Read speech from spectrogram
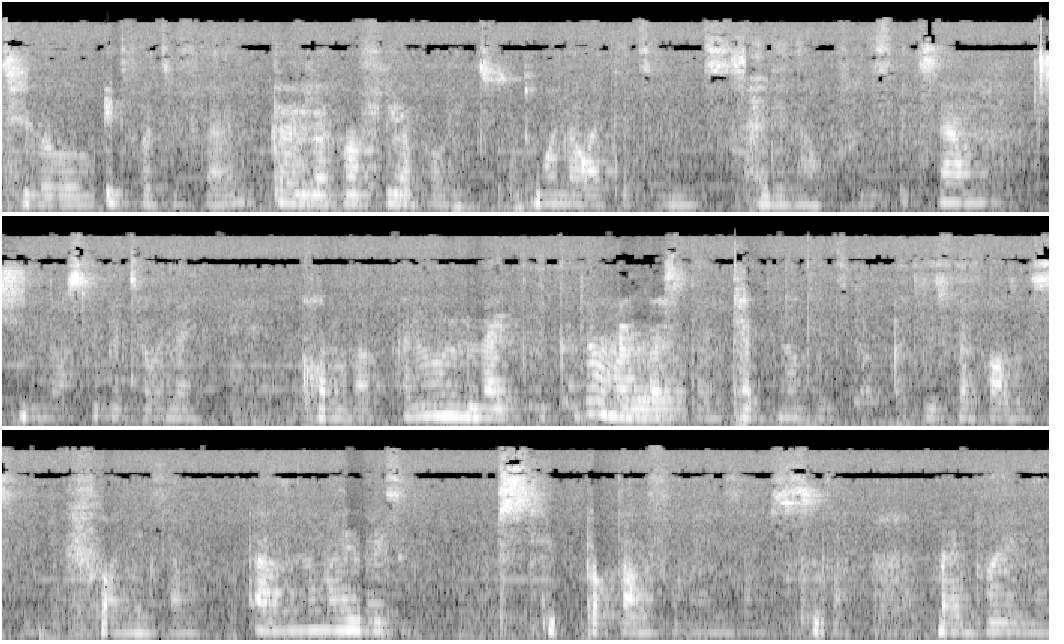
till 8.45. That is like roughly about 1 hour 30 minutes. And then I'll go for this exam. And then I'll sleep better when I come back. I don't like, I don't remember the last time I did not get at least 5 hours of sleep before an exam. Um, I would normally like to sleep proper before my exams so that my brain, my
